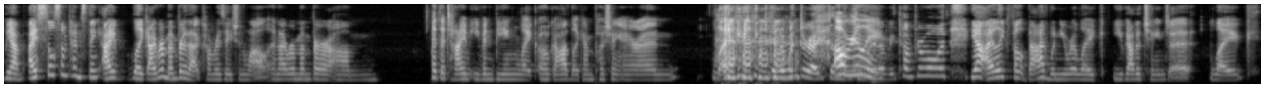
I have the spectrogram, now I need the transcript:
Yeah, I still sometimes think I like I remember that conversation well, and I remember um at the time even being like, oh god, like I'm pushing Erin like in a direction Oh, that she really? might not be comfortable with. Yeah, I like felt bad when you were like, you got to change it, like.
